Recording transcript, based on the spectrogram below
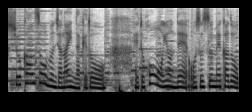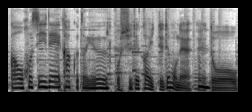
書感想文じゃないんだけど、えっと、本を読んでおすすめかどうかを星で書くという、星で書いて、でもね、うんえっと、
